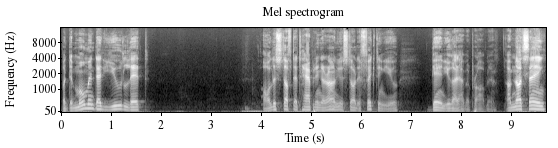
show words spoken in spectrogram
But the moment that you let all the stuff that's happening around you start affecting you, then you gotta have a problem. I'm not saying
